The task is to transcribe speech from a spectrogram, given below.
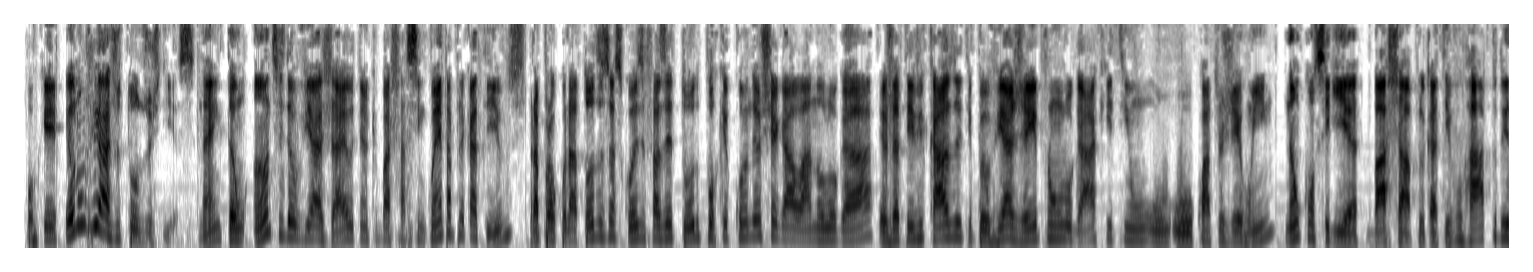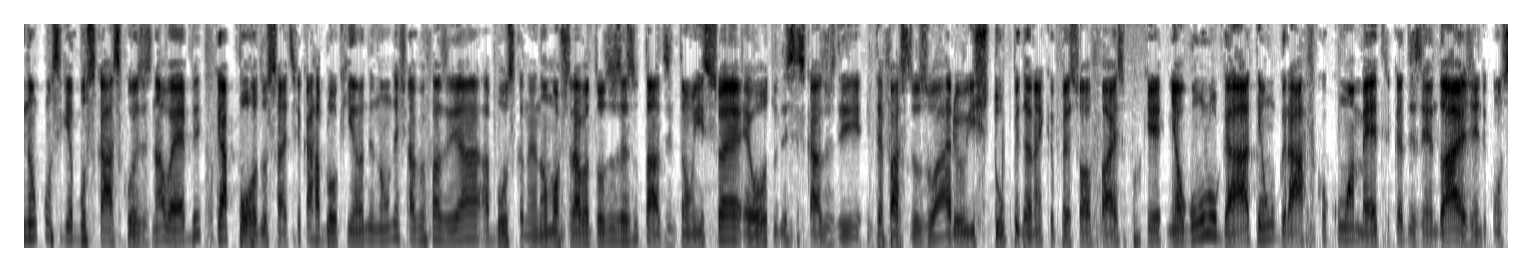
porque eu não viajo todos os dias, né? Então, antes de eu viajar, eu tenho que baixar 50 aplicativos pra procurar todas as coisas e fazer tudo, porque quando eu chegar lá no lugar, eu já tive caso de tipo, eu viajei pra um lugar que tinha um- o, o 4G ruim, não conseguia baixar aplicativo rápido e não conseguia buscar as coisas na web, porque a porra do site ficava bloqueando e não deixava eu fazer a, a busca, né? Não mostrava todos os resultados. Então, isso é, é outro desses casos de interface do usuário estúpida, né? Que o pessoal faz, porque em algum lugar tem um gráfico com uma métrica dizendo, ah, a gente conseguiu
